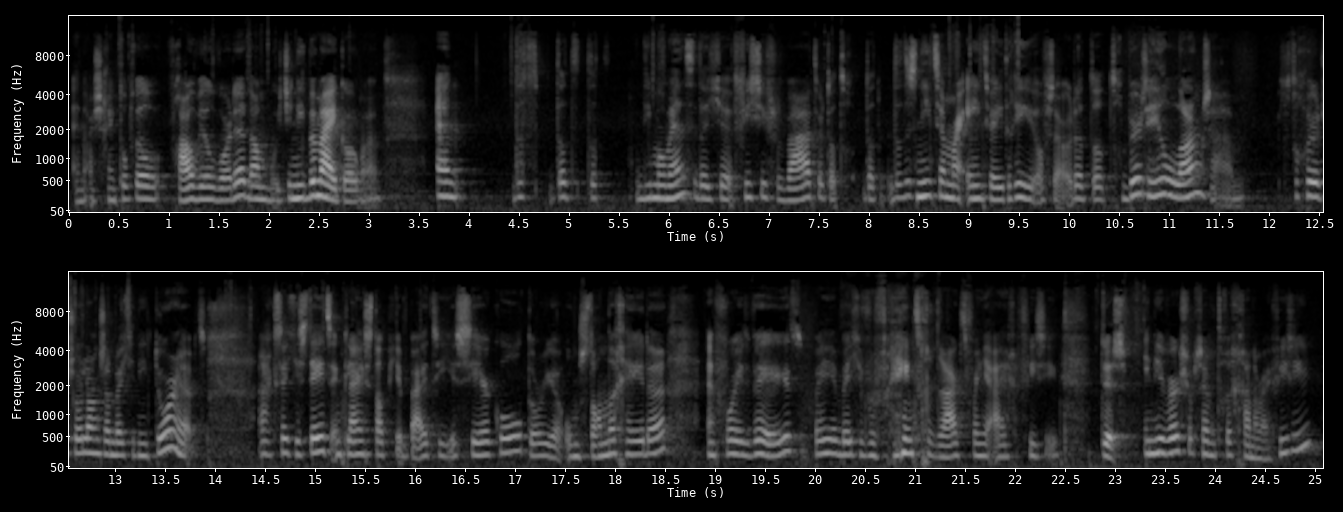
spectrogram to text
En als je geen topvrouw wil worden, dan moet je niet bij mij komen. En dat, dat, dat, die momenten dat je visie verwatert, dat, dat, dat is niet zeg maar 1, 2, 3 of zo. Dat, dat gebeurt heel langzaam. Het gebeurt zo langzaam dat je het niet doorhebt. Eigenlijk zet je steeds een klein stapje buiten je cirkel door je omstandigheden. En voor je het weet, ben je een beetje vervreemd geraakt van je eigen visie. Dus in die workshop zijn we teruggegaan naar mijn visie.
